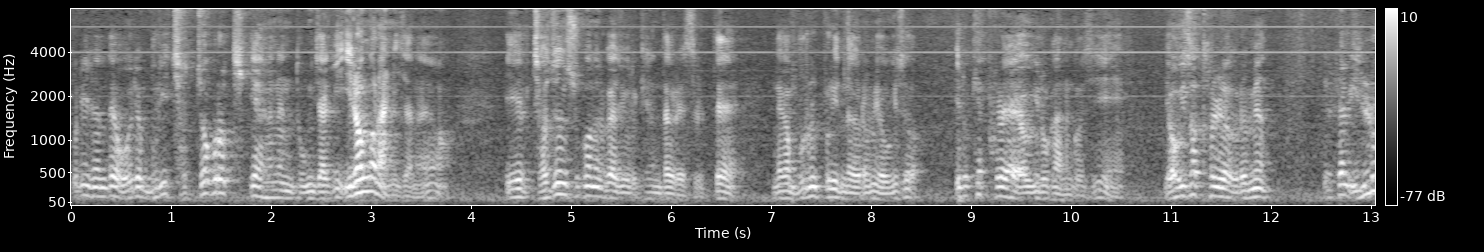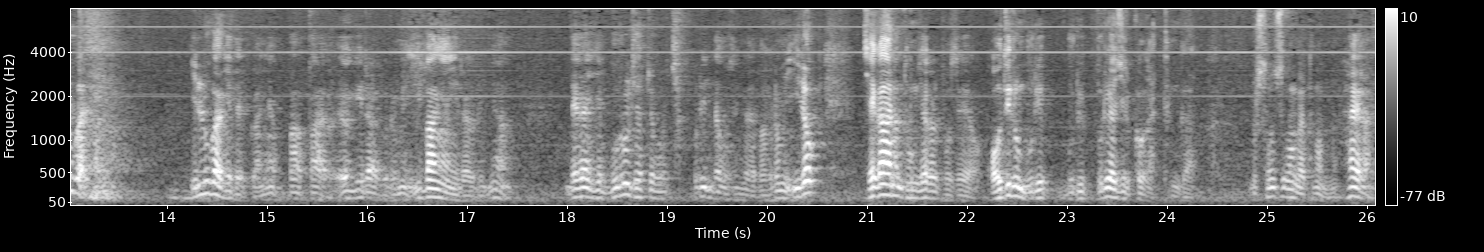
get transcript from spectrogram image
뿌리는데 오히려 물이 저쪽으로 튀게 하는 동작이 이런 건 아니잖아요. 이게 젖은 수건을 가지고 이렇게 한다 그랬을 때 내가 물을 뿌린다 그러면 여기서 이렇게 풀어야 여기로 가는 거지. 여기서 털려 그러면 하면 일로 가잖아. 일로 가게 될 거 아니야. 봐, 봐. 여기라 그러면 이 방향이라 그러면 내가 이제 물을 저쪽으로 착 뿌린다고 생각해봐. 그러면 이렇게 제가 하는 동작을 보세요. 어디로 물이 물이 뿌려질 것 같은가? 물 손수건 같은 거 없나? 하여간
